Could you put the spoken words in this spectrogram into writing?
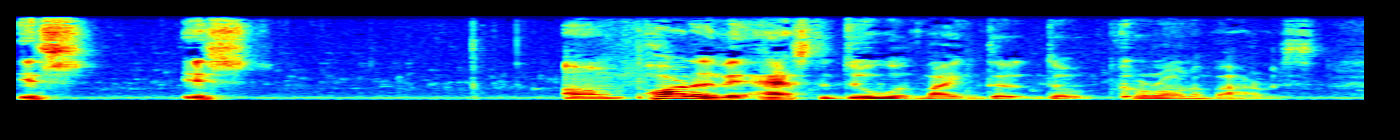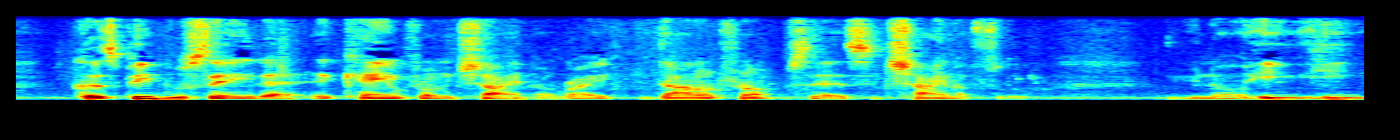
It's it's um part of it has to do with like the the coronavirus because people say that it came from China, right? Donald Trump says China flu. You know, he he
